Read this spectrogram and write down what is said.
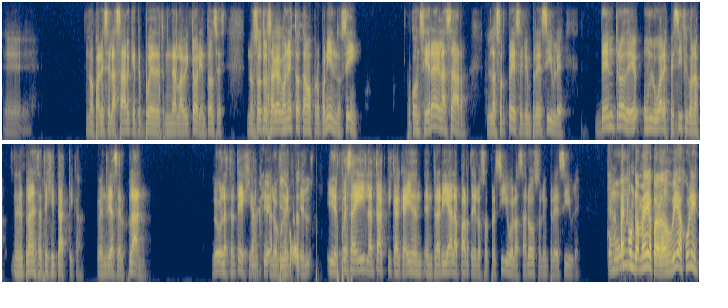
eh, no aparece el azar que te puede brindar la victoria. Entonces, nosotros acá con esto estamos proponiendo, sí, considerar el azar, la sorpresa y lo impredecible dentro de un lugar específico en, el plan de estrategia y táctica, que vendría a ser plan. Luego la estrategia, el, el, y después ahí la táctica, que ahí entraría la parte de lo sorpresivo, lo azaroso, lo impredecible. Como ¿Hay punto medio para las dos vías, Juli?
